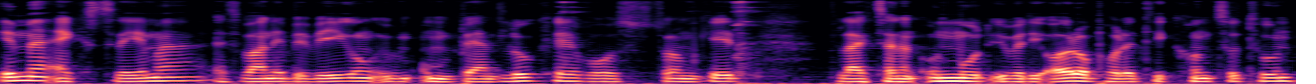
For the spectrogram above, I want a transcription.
immer extremer. Es war eine Bewegung um Bernd Lucke, wo es darum geht, vielleicht seinen Unmut über die Europolitik kundzutun.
